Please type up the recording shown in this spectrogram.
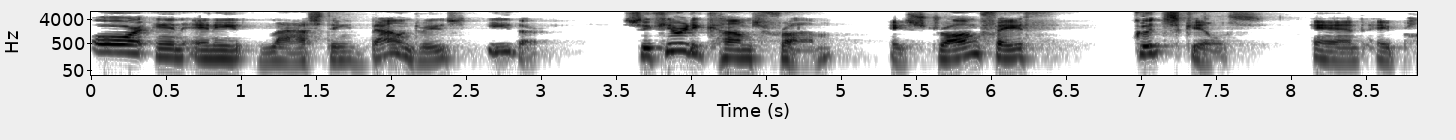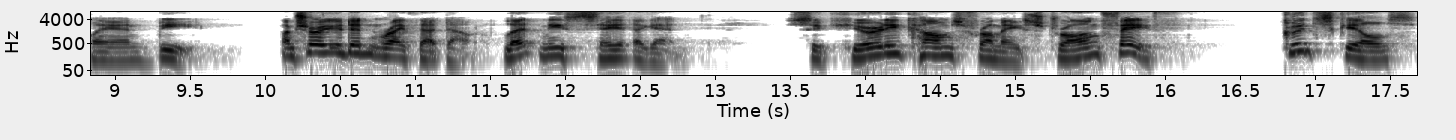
or in any lasting boundaries either. Security comes from a strong faith, good skills, and a plan B. I'm sure you didn't write that down. Let me say it again. Security comes from a strong faith, good skills,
